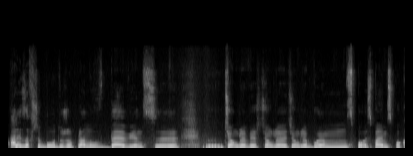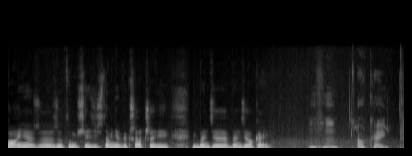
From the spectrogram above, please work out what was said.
ale zawsze było dużo planów B, więc y, ciągle, wiesz, ciągle, ciągle byłem, spałem spokojnie, że, że to mi się gdzieś tam nie wykrzaczy i, i będzie, będzie ok. Mhm, okej. Okay.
